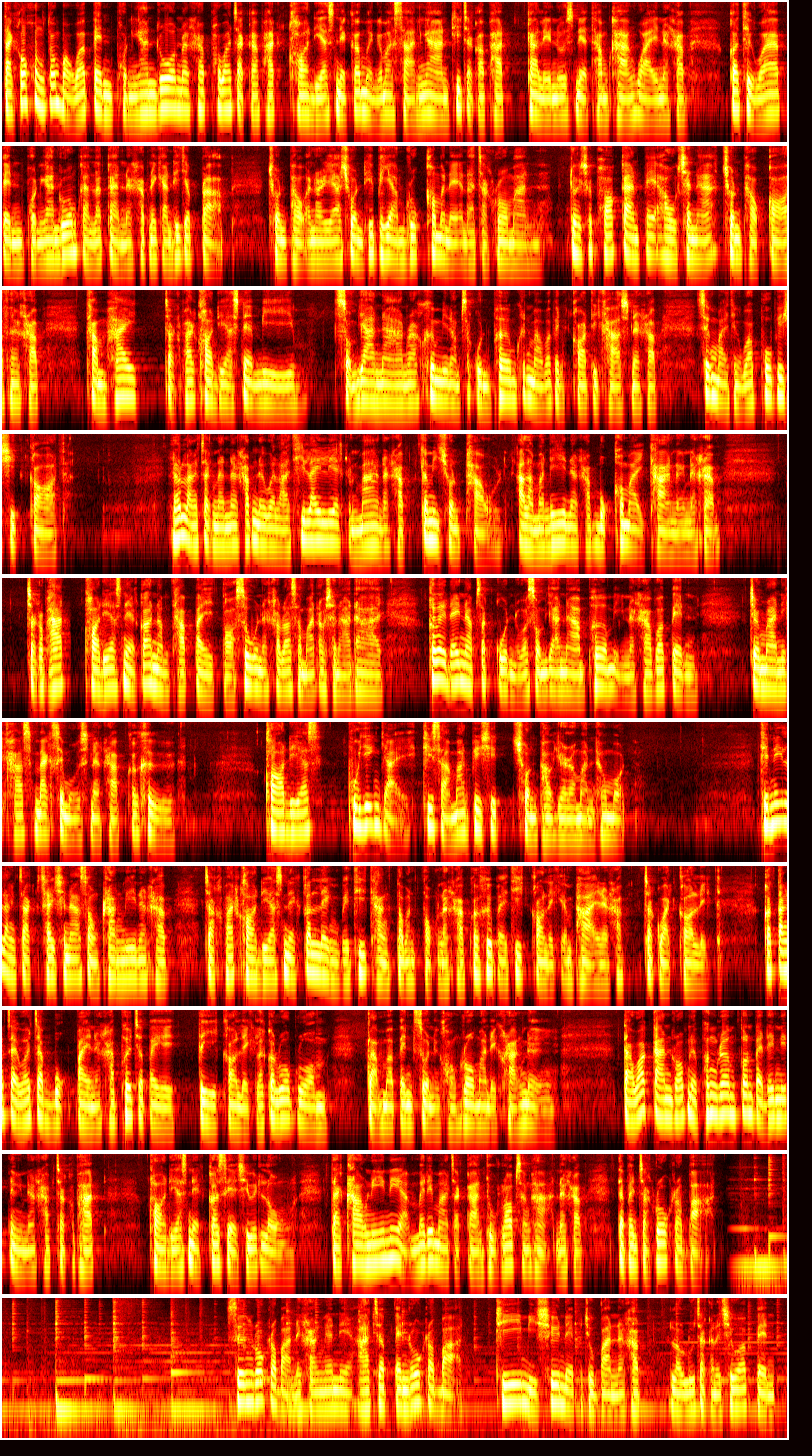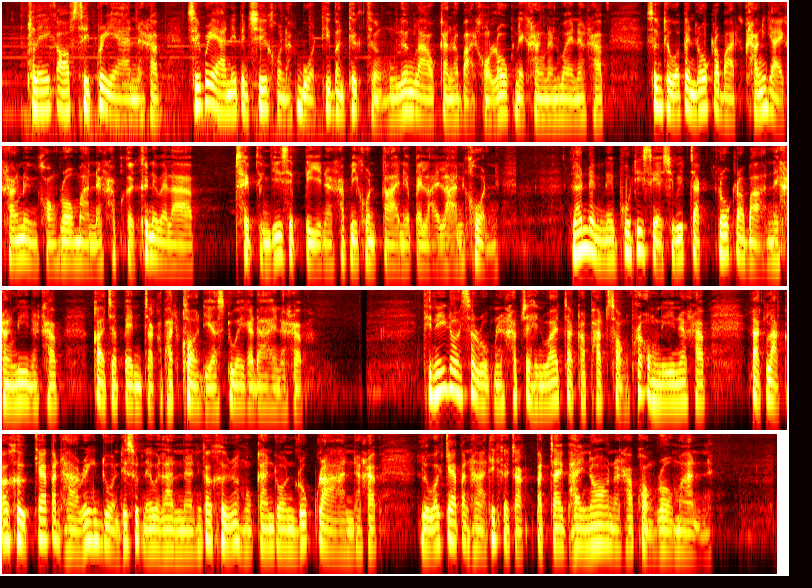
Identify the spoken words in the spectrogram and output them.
แต่ก็คงต้องบอกว่าเป็นผลงานร่วมนะครับ เพราะว่าจักรพรรดิคลอเดียสเนี่ยก็เหมือนกับมาสารงานที่จักรพรรดิกาเลนุสเนี่ยทำค้างไว้นะครับ ก็ถือว่าเป็นผลงานร่วมกันละกันนะครับในการที่จะปราบชนเผ่าอนารยชนที่พยายามรุกเข้ามาในอาณาจักรโรมัน โดยเฉพาะการไปเอาชนะชนเผ่ากอธนะครับทำให้จักรพรรดิคลอเดียสเนี่ยมีสมญานามนะคือมีนามสกุลเพิ่มขึ้นมาว่าเป็นกอติคัสนะครับซึ่งหมายถึงว่าผู้พิชิตกอธแล้วหลังจากนั้นนะครับในเวลาที่ไล่เลี่ยกันมากนะครับก็มีชนเผ่าอารามานีนะครับบุกเข้ามาอีกทางหนึ่งนะครับ จักรพรรดิคลอเดียสเนี่ยก็นำทัพไปต่อสู้นะครับแล้วสามารถเอาชนะได้ ก็เลยได้นามสกุลหรือว่าสมญานามเพิ่มอีกนะครับ ว่าเป็น Germanicus Maximus นะครับก็คือคลอเดียสผู้ยิ่งใหญ่ที่สามารถพิชิตชนเผ่าเยอรมันทั้งหมด ทีนี้หลังจากชัยชนะสองครั้งนี้นะครับจักรพรรดิคลอเดียสเนี่ยก็เล็งไปที่ทางตะวันตกนะครับก็คือไปที่ Gallic Empire นะครับจักรวรรดิ Gallic ก็ตั้งใจว่าจะบุกไปนะครับ เพื่อจะไปตี Gallic แล้วก็รวบรวม กลับมาเป็นส่วนหนึ่งของโรมันอีกครั้งหนึ่ง แต่ว่าการรบเนี่ยเพิ่งเริ่มต้นไปได้นิดหนึ่งนะครับจักรพรรดิคลอเดียสเนี่ยก็เสียชีวิตลง แต่คราวนี้เนี่ยไม่ได้มาจากการถูกลอบสังหารนะครับ แต่เป็นจากโรคระบาด ซึ่งโรคระบาดในครั้งนั้นเนี่ยอาจจะเป็นโรคระบาดที่มีชื่อในปัจจุบันนะครับ เรารู้จักกันในชื่อว่าเป็น Plague of Cyprian นะครับ Cyprian นี่เป็นชื่อของนักบวชที่บันทึกถึงเรื่องราวการระบาดของโรคในครั้งนั้นไว้นะครับ ซึ่งถือว่าเป็นโรคระบาดครั้งใหญ่ครั้งหนึ่งของโรมันนะครับ เกิดขึ้นในเวลา 10-20 ปีนะครับมีคนตายเนี่ยไปหลายล้านคน และหนึ่งในผู้ที่เสียชีวิตจากโรคระบาดในครั้งนี้นะครับก็อาจจะเป็นจักรพรรดิคลอเดียสด้วยก็ได้นะครับ ทีนี้โดยสรุปนะครับจะเห็นว่าจักรพรรดิสองพระองค์นี้นะครับหลักๆก็คือแก้ปัญหาเร่งด่วนที่สุดในเวลานั้น ก็คือเรื่องของการโดนรุกรานนะครับหรือว่าแก้ปัญหาที่เกิดจากปัจจัยภายนอกนะครับของโรมัน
